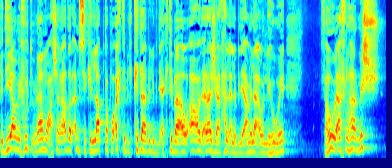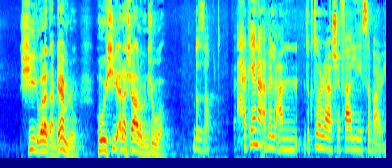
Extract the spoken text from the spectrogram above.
بدي اياهم يفوتوا يناموا عشان أقدر أمسك اللابتوب وأكتب الكتاب اللي بدي اكتبها أو أقعد أراجع الحلقة اللي بدي أعملها أو اللي هو. فهو باخر النهار مش شيء الولد عم بيعمله هو شيء أنا شاعره من جوا. بالضبط. حكينا قبل عن دكتورة شفالي صباري.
